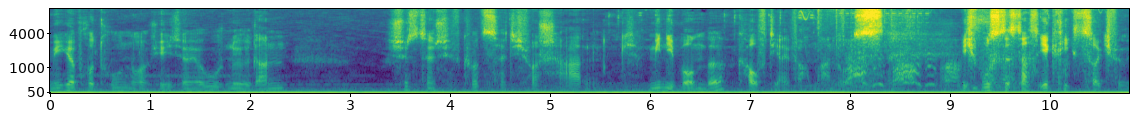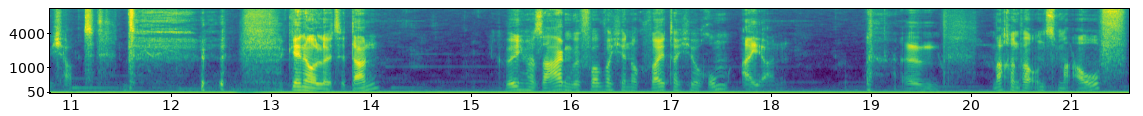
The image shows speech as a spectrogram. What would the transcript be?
Mega-Protonen-Rakete. Ja gut, nö, dann schützt dein Schiff kurzzeitig vor Schaden. Mini-Bombe. Kauft die einfach mal los. Ich wusste es, dass ihr Kriegszeug für mich habt. genau, Leute. Dann würde ich mal sagen, bevor wir hier noch weiter hier rumeiern, ähm, machen wir uns mal auf.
